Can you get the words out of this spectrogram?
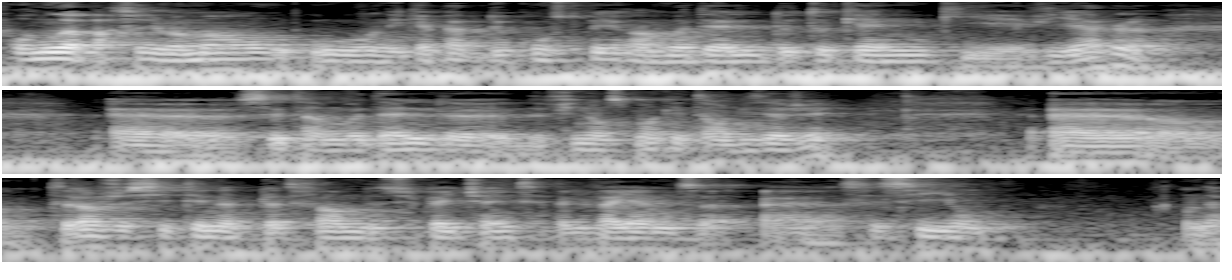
pour nous, à partir du moment où on est capable de construire un modèle de token qui est viable, c'est un modèle de, financement qui était envisagé. Euh, tout à l'heure, je citais notre plateforme de supply chain qui s'appelle Viant. Euh, celle-ci, on, a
